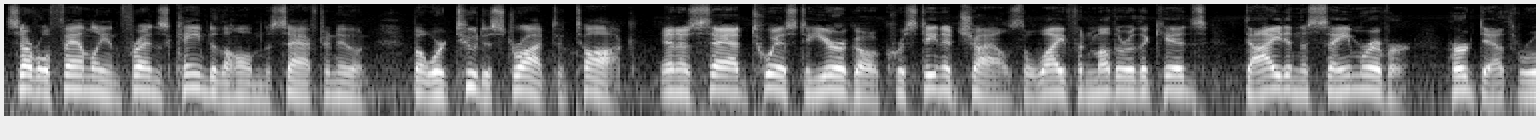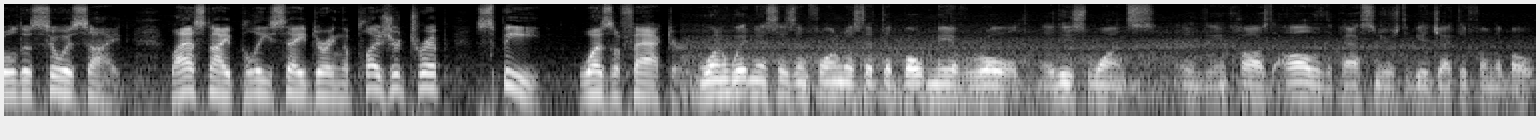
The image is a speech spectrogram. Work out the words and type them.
Several family and friends came to the home this afternoon, but were too distraught to talk. In a sad twist, a year ago, Christina Childs, the wife and mother of the kids, died in the same river. Her death ruled as suicide. Last night, police say during the pleasure trip, speed was a factor. One witness has informed us that the boat may have rolled at least once and, and caused all of the passengers to be ejected from the boat.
